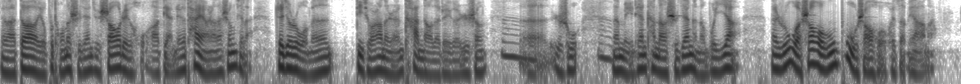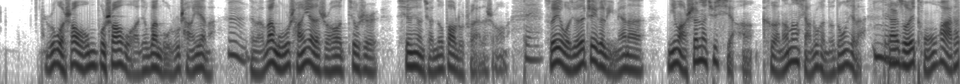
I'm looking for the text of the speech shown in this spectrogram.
对吧？都要有不同的时间去烧这个火，点这个太阳，让它升起来。这就是我们地球上的人看到的这个日升，嗯呃，日出。嗯那每天看到时间可能不一样。那如果烧火工不烧火会怎么样呢？如果烧火工不烧火，就万古如长夜嘛，嗯对吧？万古如长夜的时候，就是星星全都暴露出来的时候嘛。对，所以我觉得这个里面呢，你往深了去想，可能能想出很多东西来。嗯但是作为童话，它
